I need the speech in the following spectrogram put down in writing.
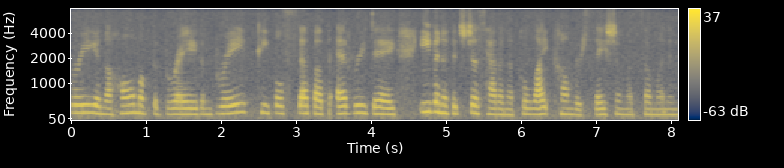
free and the home of the brave. And brave people step up every day, even if it's just having a polite conversation with someone and,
